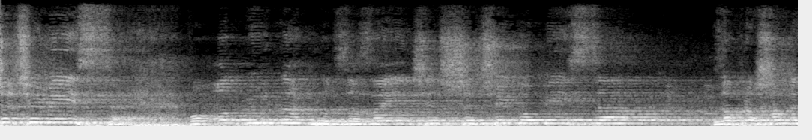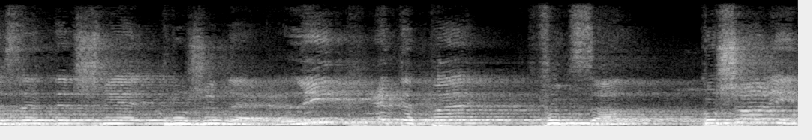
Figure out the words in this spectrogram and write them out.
Trzecie miejsce. Po odbiór nagród za zajęcie trzeciego miejsca zapraszamy serdecznie drużynę Link ETP Futsal Koszalin.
